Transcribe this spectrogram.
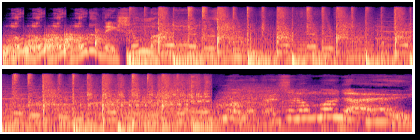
Mo- mo- mo- motivational Mondays. Motivational Mondays.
